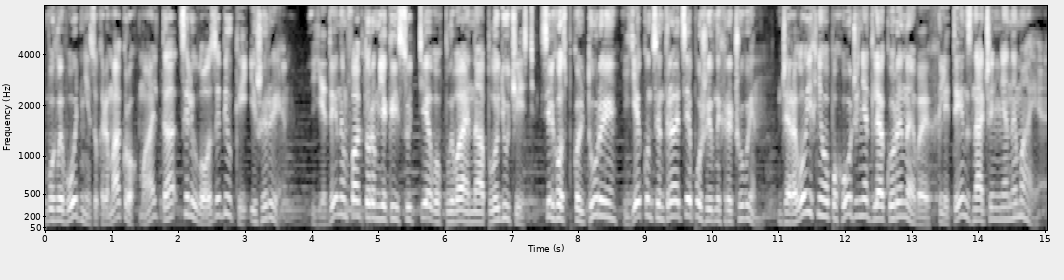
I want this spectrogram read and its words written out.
вуглеводні, зокрема крохмаль та целюлоза, білки і жири. Єдиним фактором, який суттєво впливає на плодючість сільгоспкультури, є концентрація поживних речовин. Джерело їхнього походження для кореневих клітин значення немає.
